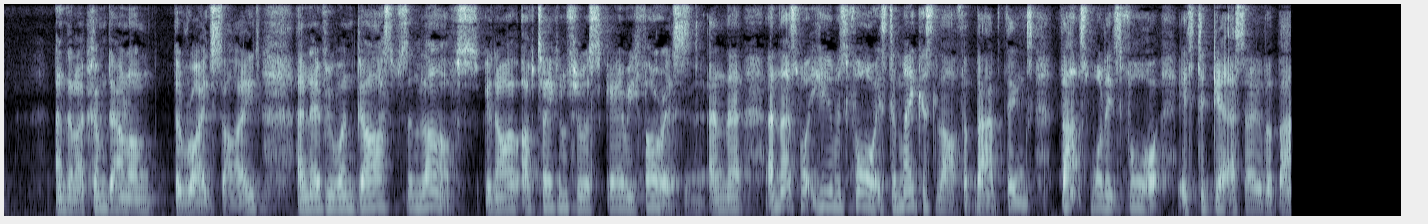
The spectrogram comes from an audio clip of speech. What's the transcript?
and then I come down on the right side, and everyone gasps and laughs. You know, I've taken them through a scary forest, and uh, and that's what humour's for. It's to make us laugh at bad things. That's what it's for. It's to get us over bad.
